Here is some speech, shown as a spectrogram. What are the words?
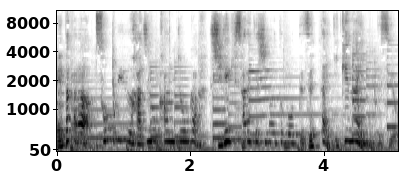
えだから、そういう恥の感情が刺激されてしまうところって絶対いけないんですよ。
